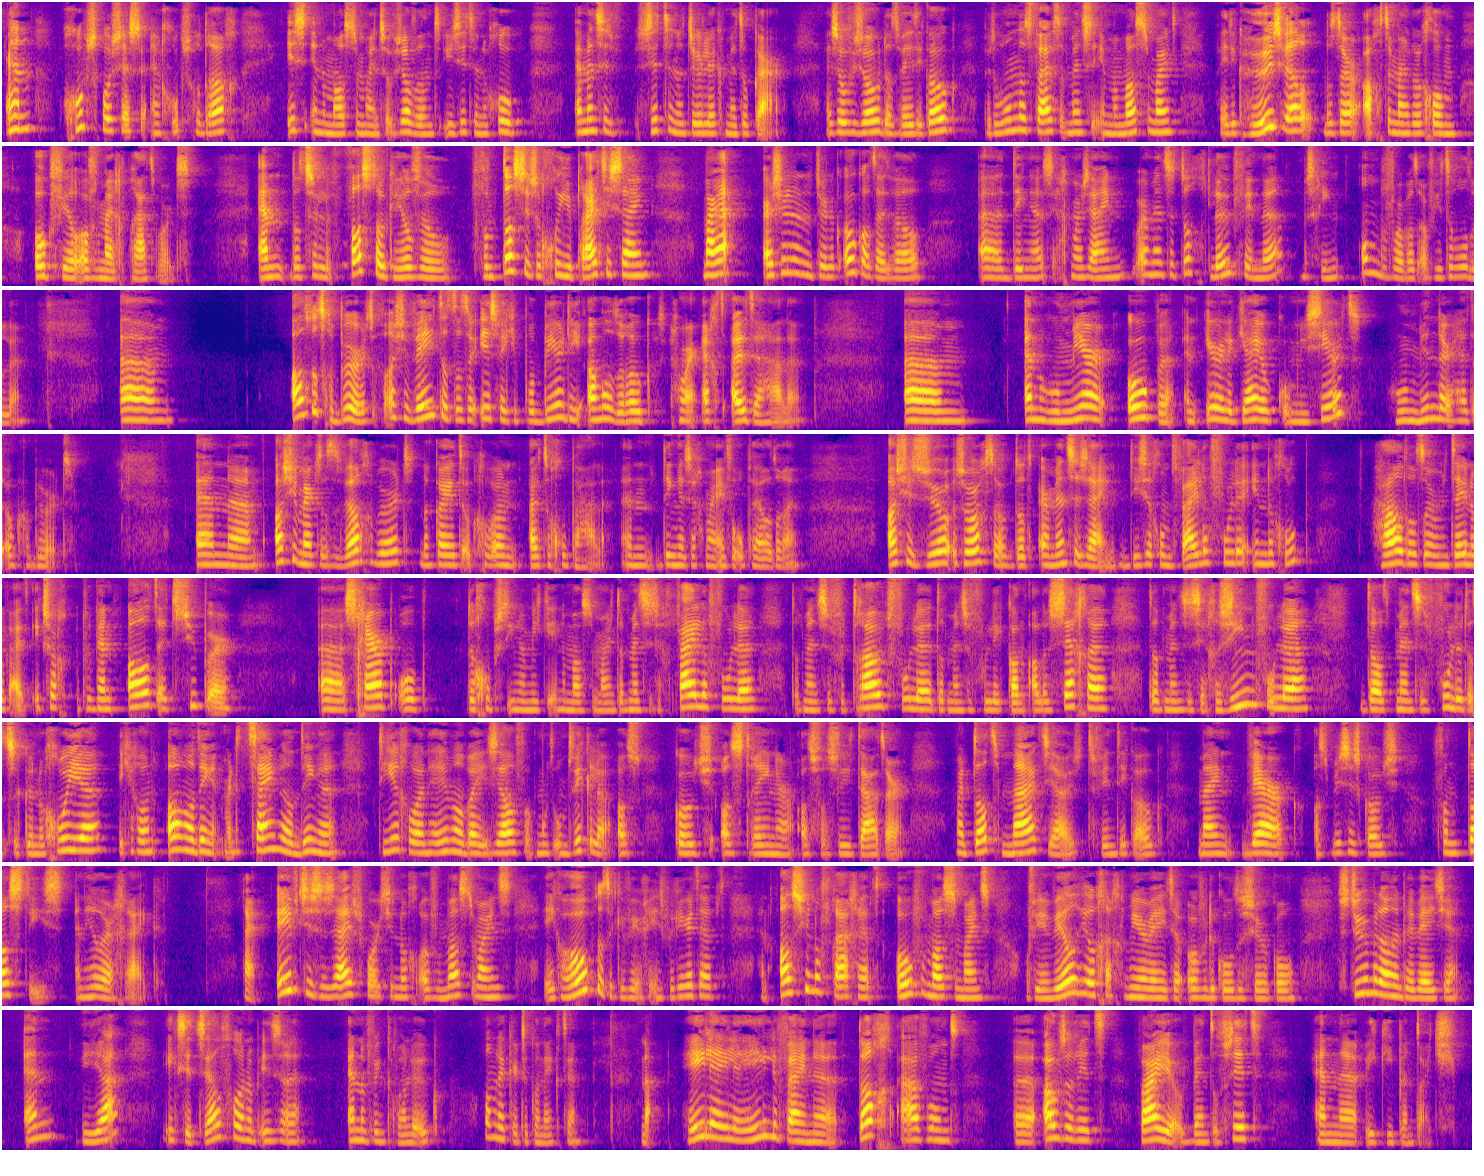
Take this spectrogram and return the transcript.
En groepsprocessen en groepsgedrag is in een mastermind sowieso, want je zit in een groep en mensen zitten natuurlijk met elkaar. En sowieso, dat weet ik ook, met 150 mensen in mijn mastermind weet ik heus wel dat er achter mijn rug om ook veel over mij gepraat wordt. En dat zullen vast ook heel veel fantastische goede praatjes zijn. Maar ja, er zullen natuurlijk ook altijd wel uh, dingen zeg maar, zijn waar mensen toch leuk vinden, misschien om bijvoorbeeld over je te roddelen. Um, als dat gebeurt, of als je weet dat dat er is, weet je, probeer die angel er ook zeg maar, echt uit te halen. Um, en hoe meer open en eerlijk jij ook communiceert, hoe minder het ook gebeurt. En um, als je merkt dat het wel gebeurt, dan kan je het ook gewoon uit de groep halen en dingen zeg maar even ophelderen als je zorgt ook dat er mensen zijn die zich onveilig voelen in de groep, haal dat er meteen ook uit. Ik, zorg, ik ben altijd super uh, scherp op de groepsdynamieken in de mastermind. Dat mensen zich veilig voelen, dat mensen vertrouwd voelen, dat mensen voelen ik kan alles zeggen, dat mensen zich gezien voelen, dat mensen voelen dat ze kunnen groeien. Weet je, gewoon allemaal dingen. Maar dat zijn wel dingen die je gewoon helemaal bij jezelf ook moet ontwikkelen als coach, als trainer, als facilitator. Maar dat maakt juist, vind ik ook, mijn werk als business coach fantastisch en heel erg rijk. Nou, eventjes een zijspoortje nog over masterminds. Ik hoop dat ik je weer geïnspireerd heb. En als je nog vragen hebt over masterminds of je wil heel graag meer weten over de Golden Circle, stuur me dan een pb'tje. En ja, ik zit zelf gewoon op Instagram en dan vind ik het gewoon leuk om lekker te connecten. Nou, hele, hele, hele fijne dag, avond autorit, waar je ook bent of zit. En uh, we keep in touch.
